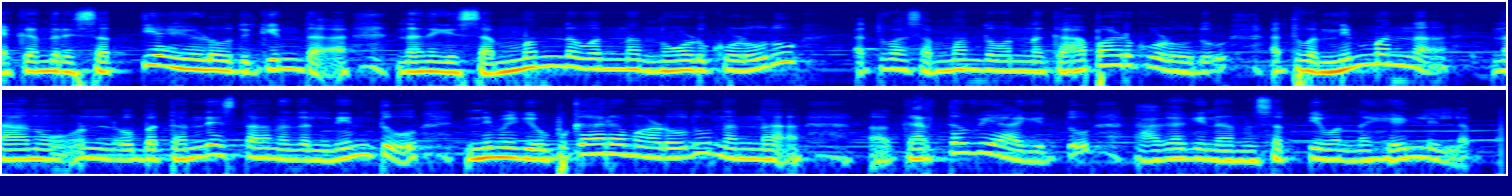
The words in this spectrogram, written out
ಯಾಕಂದರೆ ಸತ್ಯ ಹೇಳೋದಕ್ಕಿಂತ ನನಗೆ ಸಂಬಂಧವನ್ನು ನೋಡ್ಕೊಳ್ಳೋದು ಅಥವಾ ಸಂಬಂಧವನ್ನು ಕಾಪಾಡಿಕೊಳ್ಳೋದು ಅಥವಾ ನಿಮ್ಮನ್ನು ನಾನು ಒಬ್ಬ ತಂದೆ ಸ್ಥಾನದಲ್ಲಿ ನಿಂತು ನಿಮಗೆ ಉಪಕಾರ ಮಾಡೋದು ನನ್ನ ಕರ್ತವ್ಯ ಆಗಿತ್ತು. ಹಾಗಾಗಿ ನಾನು ಸತ್ಯವನ್ನು ಹೇಳಲಿಲ್ಲಪ್ಪ.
